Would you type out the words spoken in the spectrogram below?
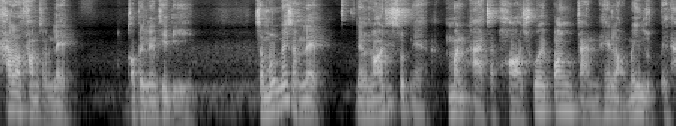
ถ้าเราทำสำเร็จก็เป็นเรื่องที่ดี สมมุติไม่สำเร็จอย่างน้อยที่สุดเนี่ย มันอาจจะพอช่วยป้องกันให้เราไม่หลุดไปท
